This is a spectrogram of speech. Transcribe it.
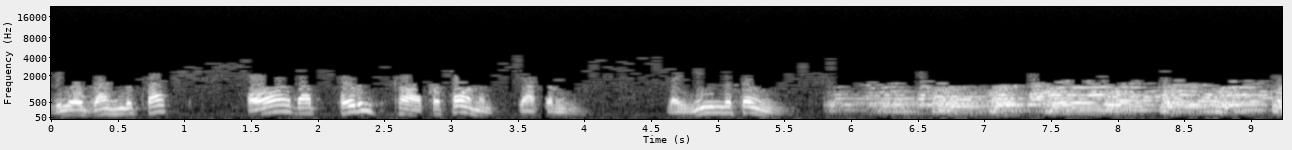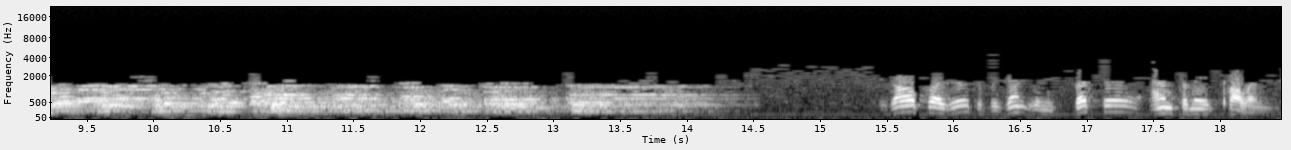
Rio Grande Cracked or that police car performance gasoline. They mean the same. It is our pleasure to present Inspector Anthony Collins.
